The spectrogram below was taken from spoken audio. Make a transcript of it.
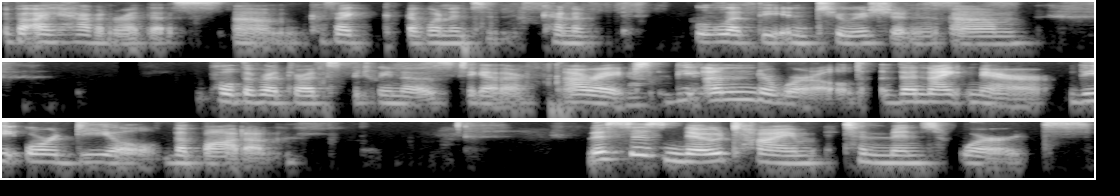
but I haven't read this um because I, I wanted to kind of let the intuition um pull the red threads between those together. All right yeah. the underworld the nightmare the ordeal the bottom. This is no time to mince words.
